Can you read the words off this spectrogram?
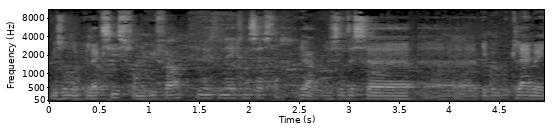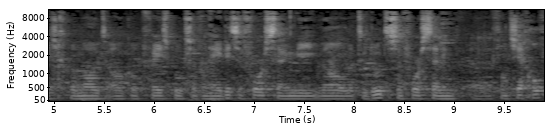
bijzondere collecties van de UvA. 1969. Ja, dus dat is, eh, eh, die heb ik ook een klein beetje gepromoot ook op Facebook. Zo van, hey, dit is een voorstelling die wel ertoe doet. Het is een voorstelling eh, van Tsjechov.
